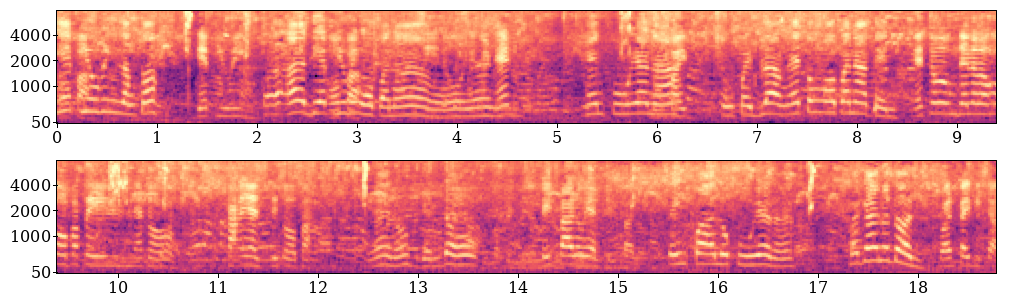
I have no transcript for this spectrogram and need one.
Deep viewing lang to. Deep Ewing. Ah, ah deep Opa. viewing opa na. Oo, yan. Hen. Hen po yan ha. 2.5 lang. Etong opa natin. Itong dalawang Opa Pail na to, Kakyan, split Opa. Ayan oh, ganda oh. Pail palo yan, pail palo. Tail palo po yan ha. Magkano doon? 1.5 isa.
